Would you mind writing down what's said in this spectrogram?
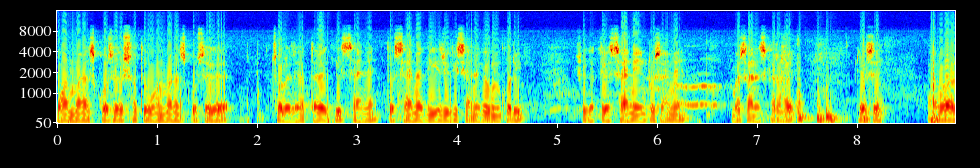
ওয়ান মাইনাস কোসেকের সাথে ওয়ান মাইনাস কোসেকে চলে যায় তাই কি সাইনে তো সাইনে দিয়ে যদি সাইনেকে গুণ করি, সেক্ষেত্রে সাইনে ইন্টু সাইনে বা সাইন স্কয়ার হয়। ঠিক আছে? আবার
